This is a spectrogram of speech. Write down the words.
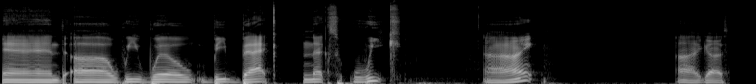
and uh, we will be back next week. All right. All right, guys.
